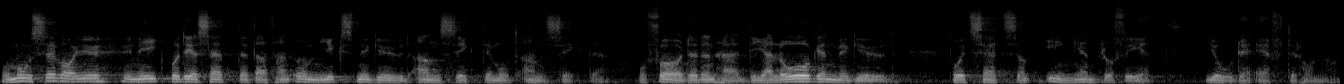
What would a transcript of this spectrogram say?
Och Mose var ju unik på det sättet att han umgicks med Gud ansikte mot ansikte och förde den här dialogen med Gud på ett sätt som ingen profet gjorde efter honom.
